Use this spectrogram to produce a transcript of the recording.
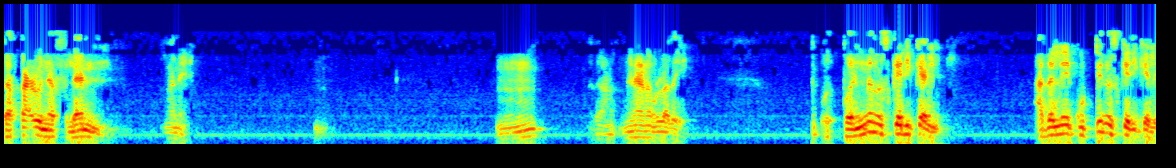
تقع نفلا അങ്ങനെ ഉം. അതാണ് ഇങ്ങനെയാണ് ഉള്ളത് പെണ്ണ് നിസ്കരിക്കൽ അതല്ലേ കുട്ടി നിസ്കരിക്കൽ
